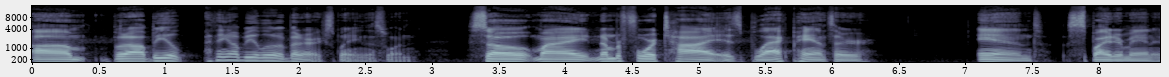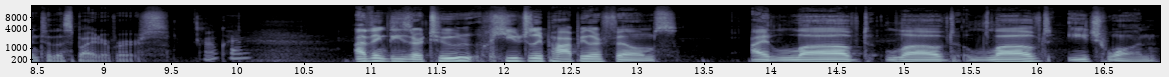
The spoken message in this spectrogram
Um, but I'll be I think I'll be a little bit better at explaining this one. So my number four tie is Black Panther and Spider-Man into the Spider-Verse. Okay. I think these are two hugely popular films. I loved, loved, loved each one.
